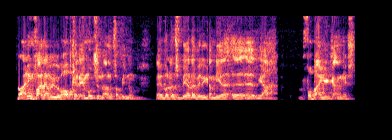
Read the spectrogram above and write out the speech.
Zu einigen Vereinen habe ich überhaupt keine emotionale Verbindung, ne, weil das mehr oder weniger mir, ja, vorbeigegangen ist.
